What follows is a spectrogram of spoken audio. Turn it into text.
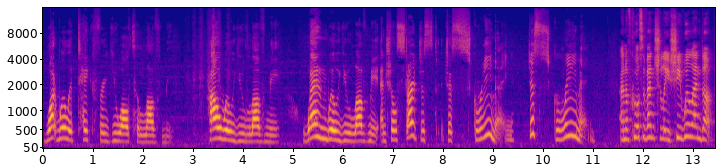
"What will it take for you all to love me? How will you love me? When will you love me?" And she'll start just just screaming, just screaming. And of course eventually she will end up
